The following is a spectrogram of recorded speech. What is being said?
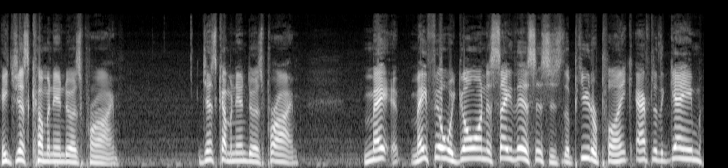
He's just coming into his prime. Just coming into his prime. May, Mayfield would go on to say this. This is the pewter plank after the game.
